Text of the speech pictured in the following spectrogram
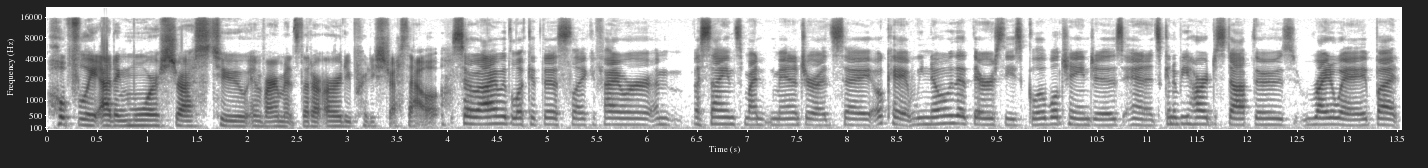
hopefully adding more stress to environments that are already pretty stressed out. So I would look at this like if I were a, a science-minded manager, I'd say, okay, we know that there's these global changes, and it's going to be hard to stop those right away, but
